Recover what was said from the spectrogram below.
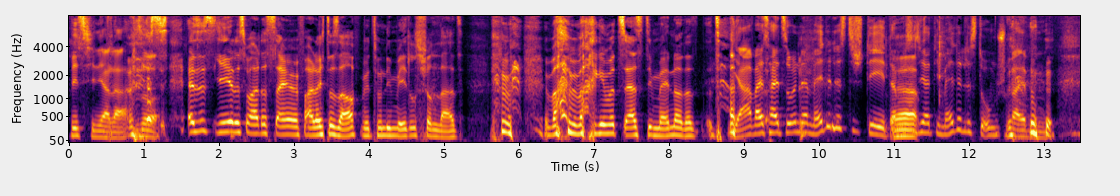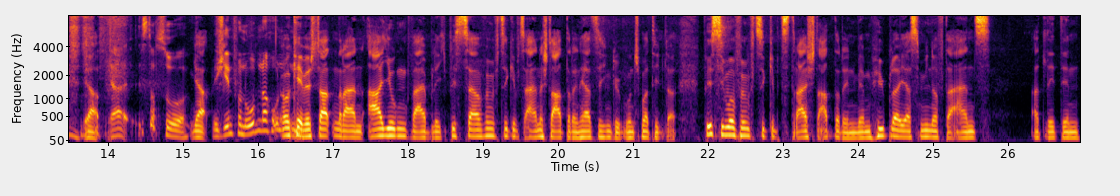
Bisschen Jalla. So. Es ist, es ist jedes Mal dasselbe. Fallt euch das auf, mir tun die Mädels schon leid. Wir machen immer zuerst die Männer. Das, Ja, weil es halt so in der Meldeliste steht. Da Ja. müssen sie halt die Meldeliste umschreiben. ja. ja, ist doch so. Ja. Wir gehen von oben nach unten. Okay, wir starten rein. A-Jugend weiblich. Bis 52 gibt es eine Starterin. Herzlichen Glückwunsch, Mathilda. Bis 57 gibt es drei Starterinnen. Wir haben Hübler, Jasmin auf der 1, Athletin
